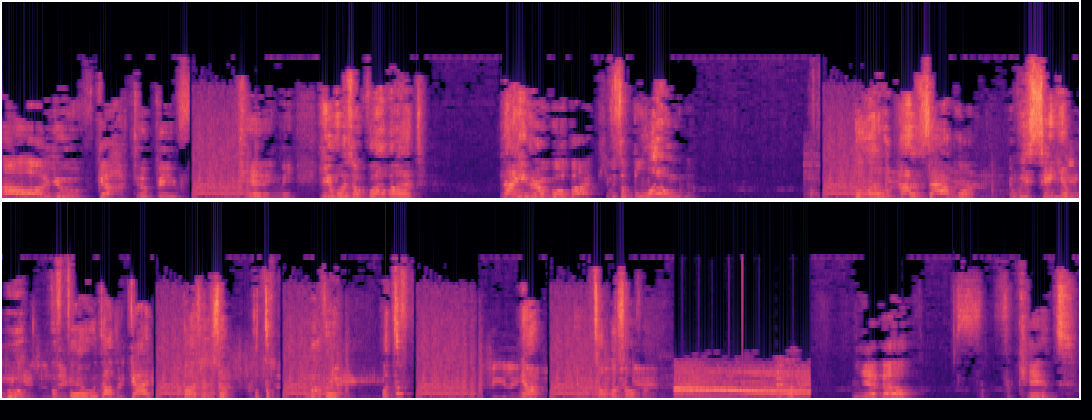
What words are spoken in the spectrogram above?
Oh, you've got to be kidding me. He was a robot? Not even a robot. He was a balloon. Balloon, how does that work? And we've seen him move before without the god buzzer, so what the movie? What the You know, it's almost over. Yeah, no. For, for kids?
